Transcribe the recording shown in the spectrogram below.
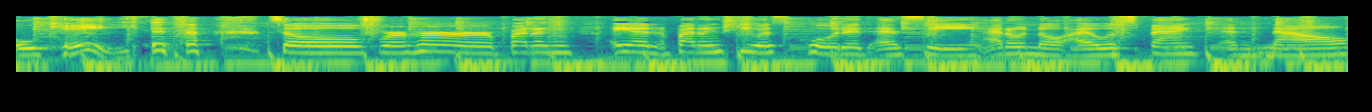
okay. so for her, parang ayan, parang she was quoted as saying, I don't know, I was spanked and now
